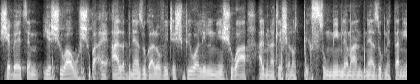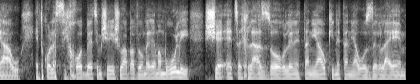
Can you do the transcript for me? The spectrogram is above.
שבעצם ישוע הושפע, על בני הזוג אלוביץ' השפיעו על אילן ישועה על מנת לשנות פרסומים למען בני הזוג נתניהו, את כל השיחות בעצם שישוע בא ואומר, הם אמרו לי שצריך לעזור לנתניהו כי נתניהו עוזר להם,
